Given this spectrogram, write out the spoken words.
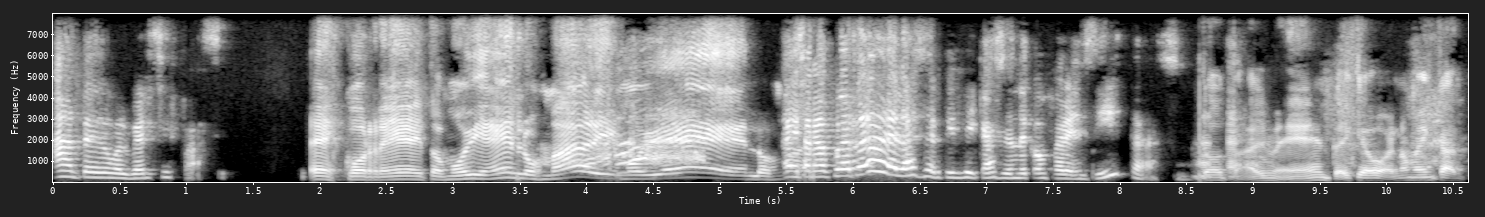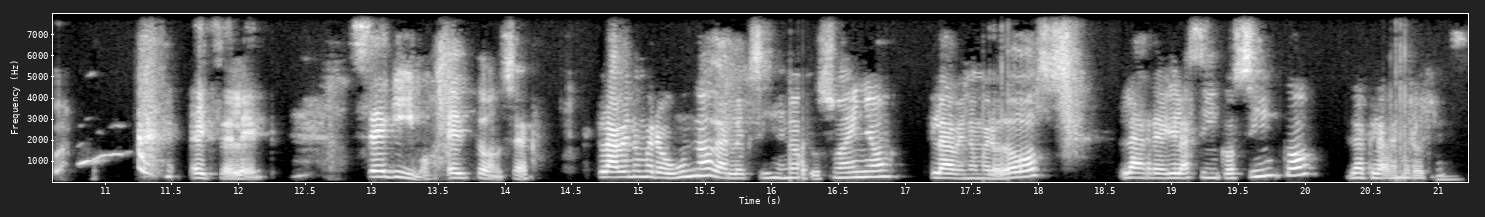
antes de volverse fácil. Es correcto, muy bien, Luz Mari, muy bien, Luz ¿Se me acuerda de la certificación de conferencistas? Totalmente, qué bueno, me encanta. Excelente. Seguimos. Entonces, clave número uno, darle oxígeno a tus sueños. Clave número dos, la regla 5-5. La clave número tres.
